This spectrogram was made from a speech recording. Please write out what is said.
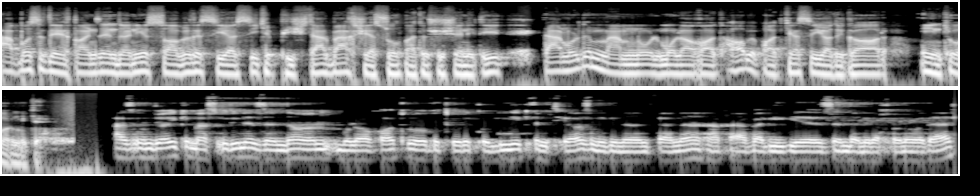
عباس دهقانی زندانی سابق سیاسی که پیشتر بخشی از صحبتاشو شنیدید در مورد ممنوع ملاقات ها به پادکست یادگار اینطور میگه. از اونجایی که مسئولین زندان ملاقات رو به طور کلی یک امتیاز می‌بینند و نه حق اولیه زندانی و خانوادهش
